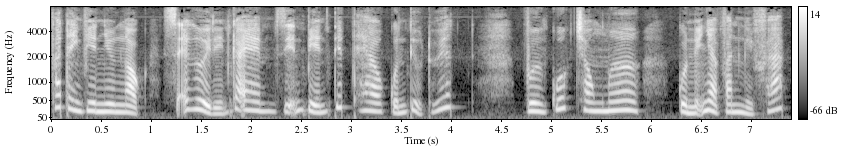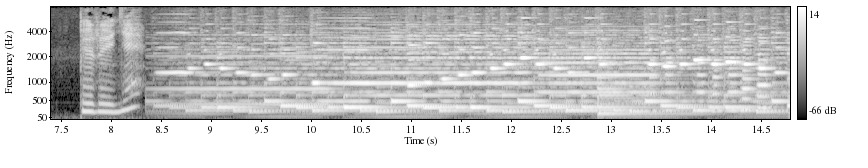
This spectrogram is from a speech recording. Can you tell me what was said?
phát thanh viên Như Ngọc sẽ gửi đến các em diễn biến tiếp theo cuốn tiểu thuyết Vương quốc trong mơ của nữ nhà văn người Pháp Pere nhé. Về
